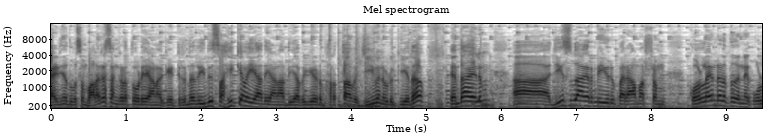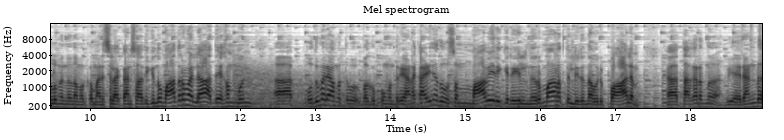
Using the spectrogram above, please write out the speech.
കഴിഞ്ഞ ദിവസം വളരെ സങ്കടത്തോടെയാണ് കേട്ടിരുന്നത്. ഇത് സഹിക്കവയ്യാതെയാണ് അധ്യാപികയുടെ ഭർത്താവ് ജീവൻ ഒടുക്കിയത്. എന്തായാലും ജി സുധാകരന്റെ ഈ ഒരു പരാമർശം കൊള്ളേണ്ടടുത്ത് തന്നെ കൊള്ളുമെന്ന് നമുക്ക് മനസ്സിലാക്കാൻ സാധിക്കുന്നു. മാത്രമല്ല അദ്ദേഹം മുൻ പൊതുമരാമത്ത് വകുപ്പ് മന്ത്രിയാണ്. കഴിഞ്ഞ ദിവസം മാവേലിക്കരയിൽ നിർമ്മാണത്തിലിരുന്ന ഒരു പാലം തകർന്ന് രണ്ട്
